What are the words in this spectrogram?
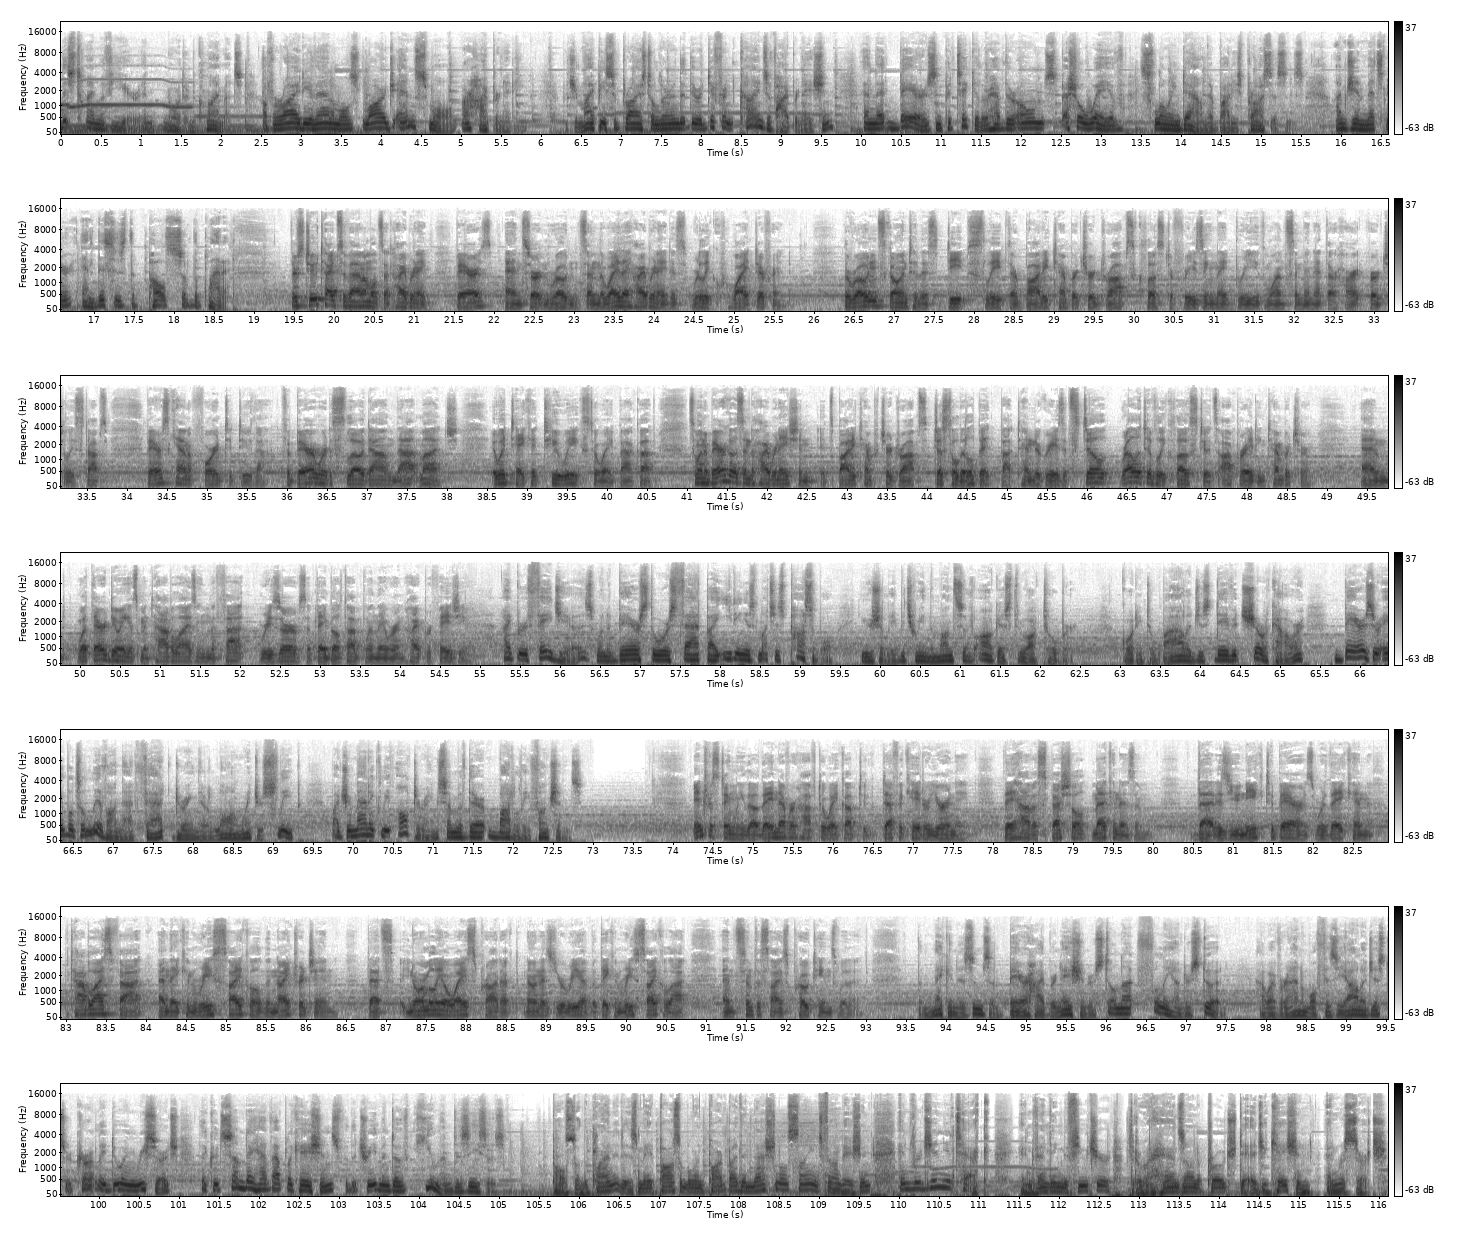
This time of year in northern climates, a variety of animals, large and small, are hibernating. But you might be surprised to learn that there are different kinds of hibernation, and that bears in particular have their own special way of slowing down their body's processes. I'm Jim Metzner, and this is the Pulse of the Planet. There's two types of animals that hibernate bears and certain rodents, and the way they hibernate is really quite different. The rodents go into this deep sleep, their body temperature drops close to freezing, they breathe once a minute, their heart virtually stops. Bears can't afford to do that. If a bear were to slow down that much, it would take it two weeks to wake back up. So when a bear goes into hibernation, its body temperature drops just a little bit, about 10 degrees. It's still relatively close to its operating temperature. And what they're doing is metabolizing the fat reserves that they built up when they were in hyperphagia. Hyperphagia is when a bear stores fat by eating as much as possible, usually between the months of August through October. According to biologist David Shirakawa, bears are able to live on that fat during their long winter sleep by dramatically altering some of their bodily functions. Interestingly, though, they never have to wake up to defecate or urinate. They have a special mechanism that is unique to bears where they can metabolize fat and they can recycle the nitrogen that's normally a waste product known as urea, but they can recycle that and synthesize proteins with it. The mechanisms of bear hibernation are still not fully understood. However, animal physiologists are currently doing research that could someday have applications for the treatment of human diseases. Pulse of the Planet is made possible in part by the National Science Foundation and Virginia Tech, inventing the future through a hands on approach to education and research.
